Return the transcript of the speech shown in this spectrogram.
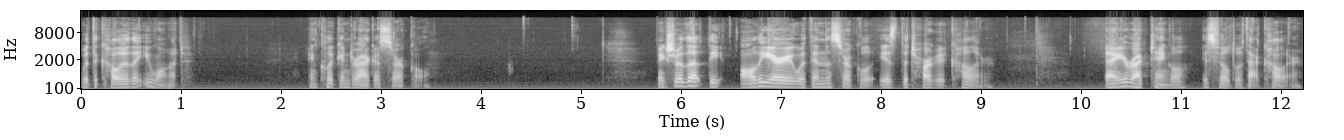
with the color that you want and click and drag a circle. Make sure that the, all the area within the circle is the target color. Now your rectangle is filled with that color.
